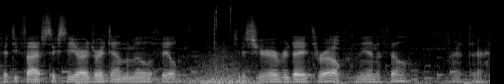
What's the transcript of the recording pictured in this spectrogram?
55, 60 yards right down the middle of the field. Just your everyday throw in the NFL right there.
